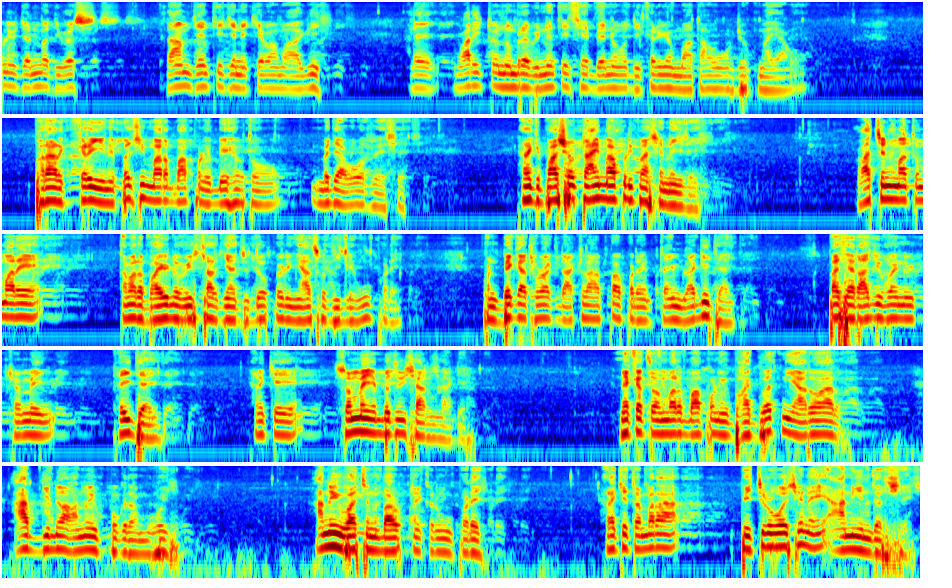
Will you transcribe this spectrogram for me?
જન્મદિવસ રામ જયંતિ જેને કહેવામાં આવી. એટલે મારી તો નમ્ર વિનંતી છે, બહેનો, દીકરીઓ, માતાઓ જોગમાં આવો ફરાળ કરીને પછી મારા બાપને બેહો તો મજા ઓર રહેશે. કારણ કે પાછો ટાઈમ આપણી પાસે નહીં રહે. વાંચનમાં તમારે તમારા ભાઈનો વિસ્તાર જ્યાં જુદો પડ્યો, ત્યાં સુધી લેવું પડે. પણ ભેગા થોડાક દાખલા આપવા પડે, ટાઈમ લાગી જાય. પાછા રાજુભાઈનો સમય થઈ જાય. કારણ કે સમય એ બધું સારું લાગે. નકર તો અમારા બાપુની ભાગવતની આરોહાર આઠ દિનો આનો પ્રોગ્રામ હોય. આનું વાંચન બાળકને કરવું પડે. કારણ કે તમારા પિચરો છે ને એ આની અંદર છે.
